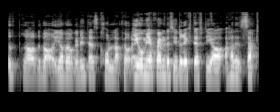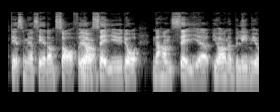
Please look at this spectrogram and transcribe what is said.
upprörd det var. Jag vågade inte ens kolla på det. Jo men jag skämdes ju direkt efter jag hade sagt det som jag sedan sa. För Ja. jag säger ju då när han säger Johanna believe me you're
